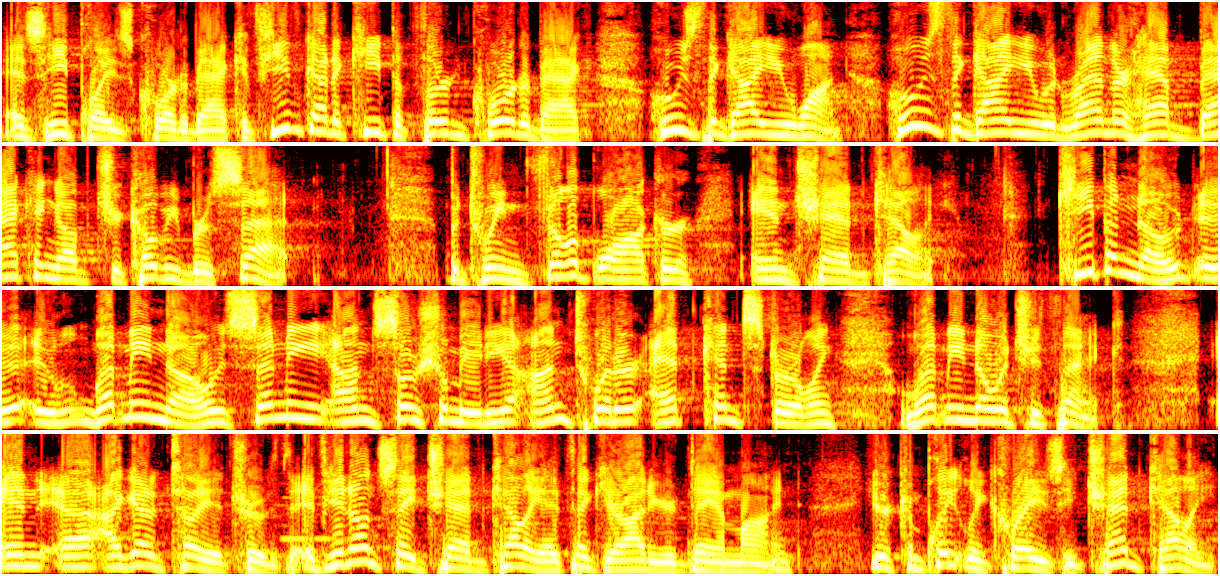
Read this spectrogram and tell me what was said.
as he plays quarterback. If you've got to keep a third quarterback, who's the guy you want? Who's the guy you would rather have backing up Jacoby Brissett between Phillip Walker and Chad Kelly? Keep a note. Uh, uh, let me know. Send me on social media, on Twitter, at Kent Sterling. Let me know what you think. And uh, I got to tell you the truth. If you don't say Chad Kelly, I think you're out of your damn mind. You're completely crazy. Chad Kelly,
